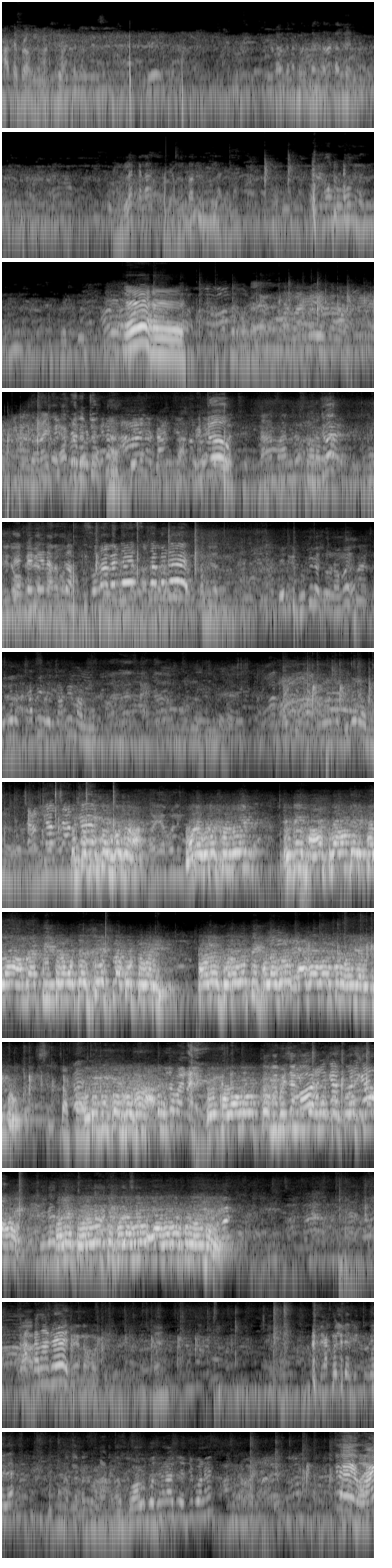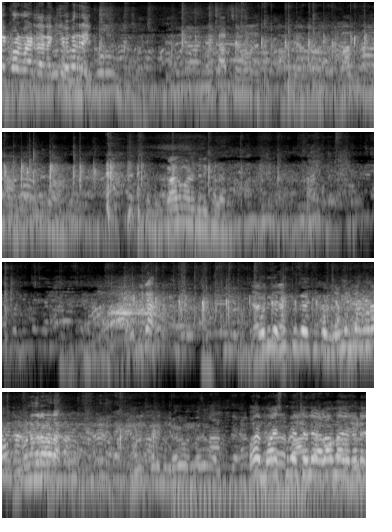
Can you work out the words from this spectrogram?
হাতে প্রবলেম আছে। এগুলো খেলা যেমন তার কিছু লাগে না। এ হে। এদিকে ঢুকে গেছিল না চাপিয়ে মারবো। একটা বিশেষ ঘোষণা মনে করে শুনবেন যদি ফার্স্ট রাউন্ডের খেলা আমরা তিনটের মধ্যে শেষ না করতে পারি তাহলে পরবর্তী খেলাগুলো এক ওভার করে হয়ে যাবে কিন্তু। এটি বিশেষ ঘোষণা। যে খেলাগুলো হচ্ছে যদি তিনটের মধ্যে শেষ না হয় তাহলে পরবর্তী খেলাগুলো এক ওভার করে হয়ে যাবে। বল বোঝে না যে জীবনে গার মারে দিলি খেলাটা ওদিকে বিট্টু যায় কি করবি ওই মহেশপুরের ছেলে এলাও না এখানে।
